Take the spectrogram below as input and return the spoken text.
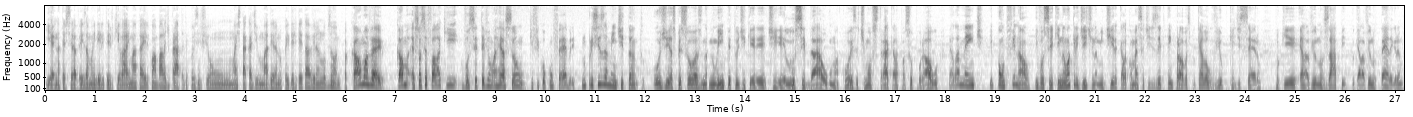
E aí na terceira vez a mãe dele teve que ir lá e matar ele com uma bala de prata. Depois enfiou um, uma estaca de madeira no peito dele que ele tava virando lobisomem. Calma, velho. Calma, é só você falar que você teve uma reação, que ficou com febre. Não precisa mentir tanto. Hoje as pessoas, no ímpeto de querer te elucidar alguma coisa, te mostrar que ela passou por algo, ela mente. E ponto final. E você que não acredite na mentira, que ela começa a te dizer que tem provas, porque ela ouviu, porque disseram, porque ela viu no Zap, porque ela viu no Telegram.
